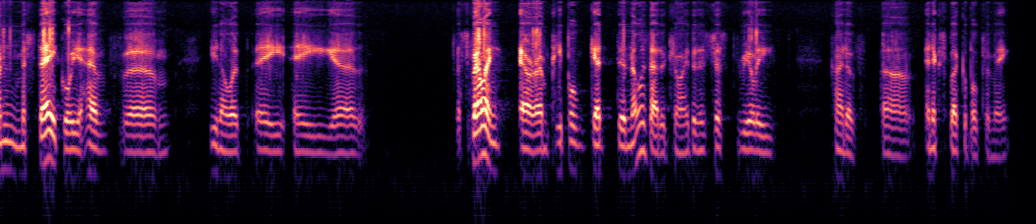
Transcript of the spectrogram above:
one mistake or you have um, you know a a a, uh, a spelling error, and people get their nose out of joint, and it's just really kind of uh, inexplicable to me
